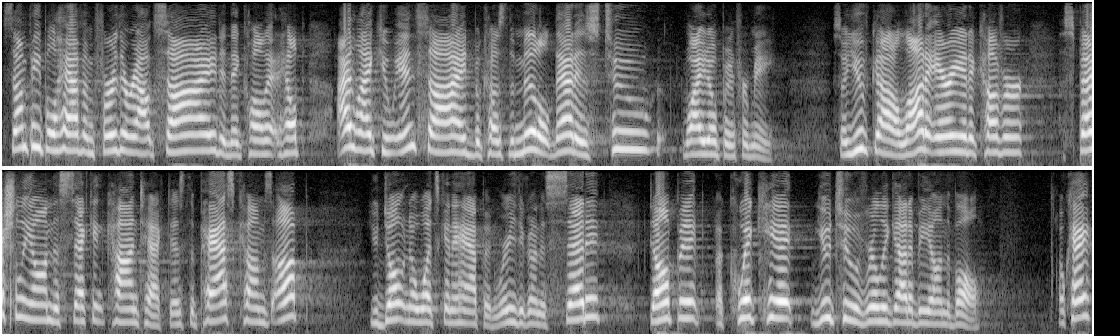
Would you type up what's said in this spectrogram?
Some people have them further outside and they call that help. I like you inside because the middle, that is too wide open for me. So you've got a lot of area to cover, especially on the second contact. As the pass comes up, you don't know what's going to happen. We're either going to set it dump it, a quick hit. You two have really got to be on the ball. Okay?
